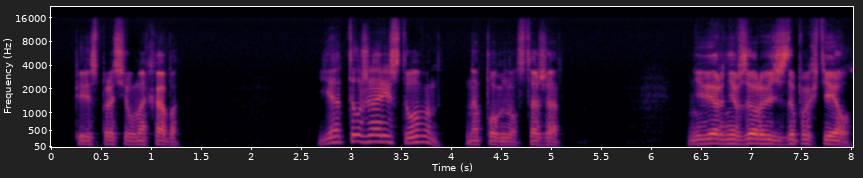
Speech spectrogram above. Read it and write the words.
— переспросил Нахаба. — Я тоже арестован, — напомнил стажар. Невер Невзорович запыхтел.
